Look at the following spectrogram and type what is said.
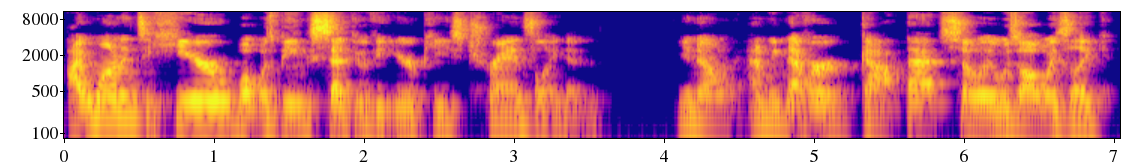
I wanted to hear what was being said through the earpiece translated. You know, and we never got that, so it was always like,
